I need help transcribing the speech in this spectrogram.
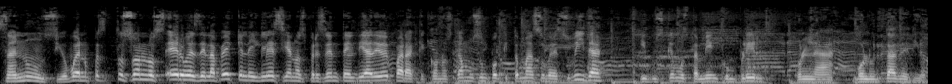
Sanuncio. Bueno, pues estos son los héroes de la fe que la iglesia nos presenta el día de hoy para que conozcamos un poquito más sobre su vida y busquemos también cumplir con la voluntad de Dios.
